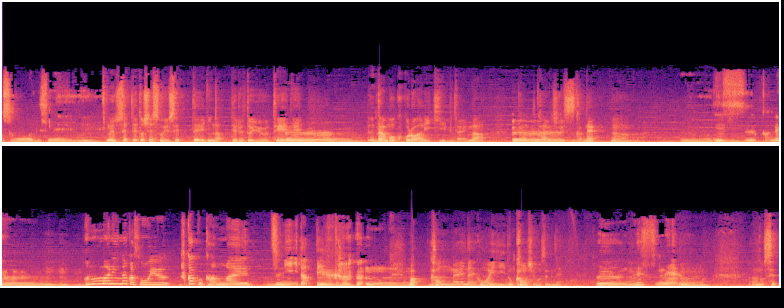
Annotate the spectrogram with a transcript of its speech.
そうですね。うん。で設定としてそういう設定になってるという体で、うん。だからもう心ありきみたいなうん。感じですかね。うん。うん。ですかね、うん。うん。うんあんまりなんかそういう深く考えずにいたっていうか、うん。うん。まあ考えない方がいいのかもしれませんね。うん、ですね、うん。あの設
